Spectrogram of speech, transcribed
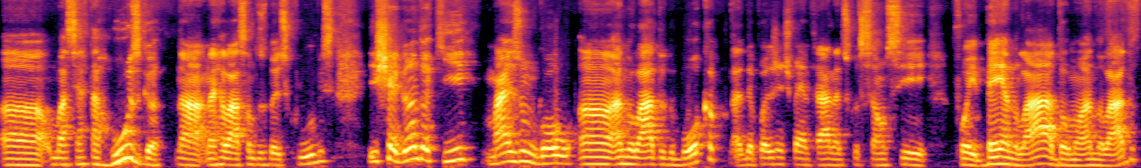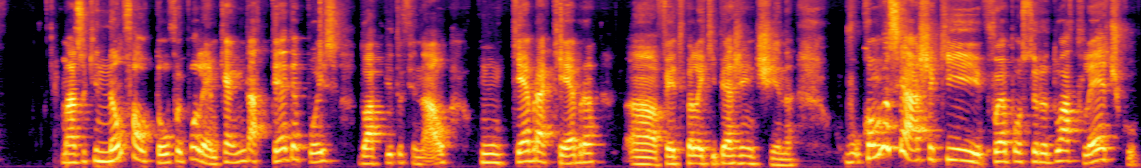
uh, uma certa rusga na, na, relação dos dois clubes. E chegando aqui, mais um gol uh, anulado do Boca. Depois a gente vai entrar na discussão se foi bem anulado ou mal anulado. Mas o que não faltou foi polêmica, ainda até depois do apito final, com um quebra-quebra uh, feito pela equipe argentina. Como você acha que foi a postura do Atlético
